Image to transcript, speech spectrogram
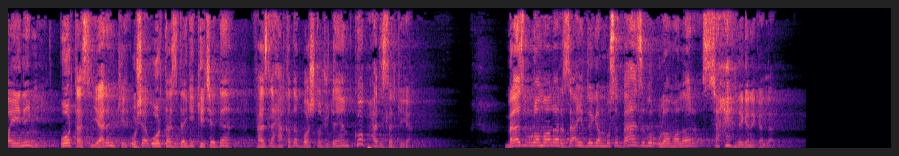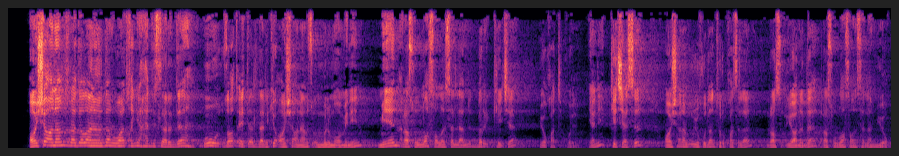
oyining o'rtasi yarim o'sha o'rtasidagi kechada fazli haqida boshqa judayam ko'p hadislar kelgan ba'zi ulamolar zaif degan bo'lsa ba'zi bir ulamolar sahih degan ekanlar oysha onamiz roziyallohu anhudan rivoyat qilgan hadislarida u zot aytadilarki oysha onamiz ummul mo'minin men rasululloh sollallohu alayhi vasallamni bir kecha yo'qotib qo'ydim. Ya'ni kechasi oysha onam uyqudan turib qolsalar yonida rasululloh sollallohu alayhi vasallam yo'q.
